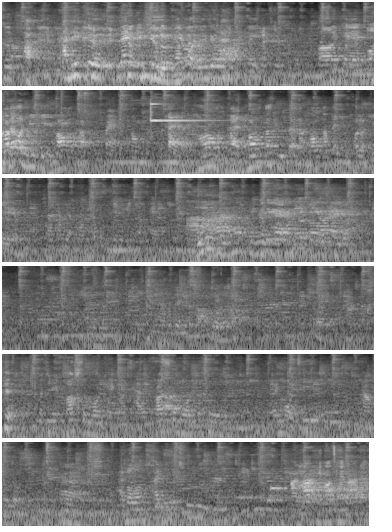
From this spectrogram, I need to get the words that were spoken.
คืออันนี้คือเล่นเป็นทีมทั้งหมดดูโอเคทั้งหมดมีกี่ห้องครับแปด cross the moon แข่งกันใช้ cross the moon ก็คือเป็นโหมดที่ห้ามไปหลบอ่าอันนี้อันนี้ชื่ออ่านแฮงเอาใช้หลายนะ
